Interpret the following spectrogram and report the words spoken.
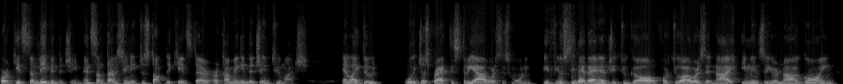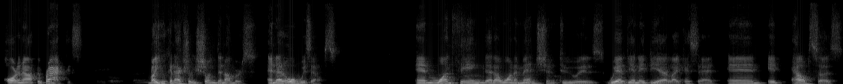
or kids that live in the gym. And sometimes you need to stop the kids that are coming in the gym too much. And like, dude, we just practiced three hours this morning. If you still have energy to go for two hours at night, it means that you're not going hard enough in practice. But you can actually show them the numbers, and that always helps. And one thing that I want to mention too is we have the NAPL, like I said, and it helps us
